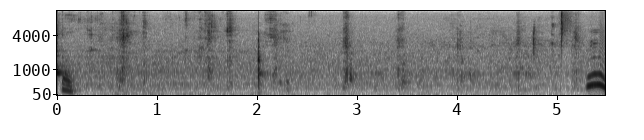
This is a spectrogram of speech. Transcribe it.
โอ้อืม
